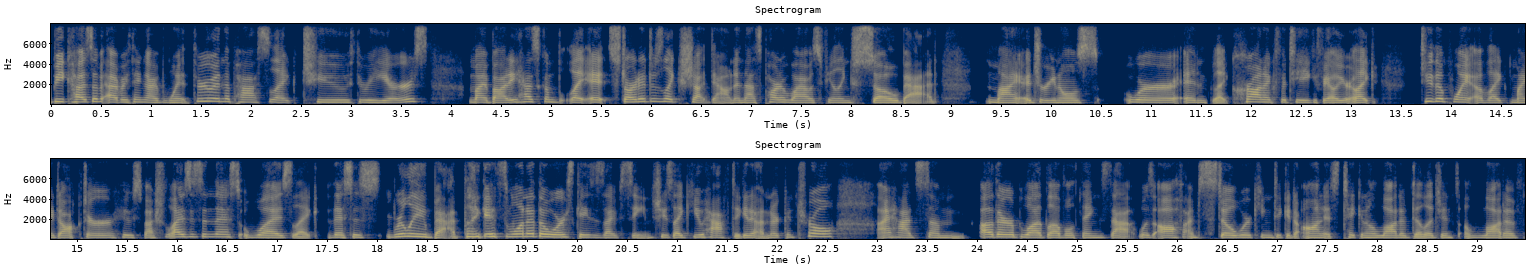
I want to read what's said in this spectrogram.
because of everything I've went through in the past like 2 3 years. My body has com- like it started to like shut down and that's part of why I was feeling so bad. My adrenals were in like chronic fatigue failure like to the point of like my doctor who specializes in this was like, this is really bad. Like, it's one of the worst cases I've seen. She's like, you have to get it under control. I had some other blood level things that was off. I'm still working to get it on. It's taken a lot of diligence, a lot of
